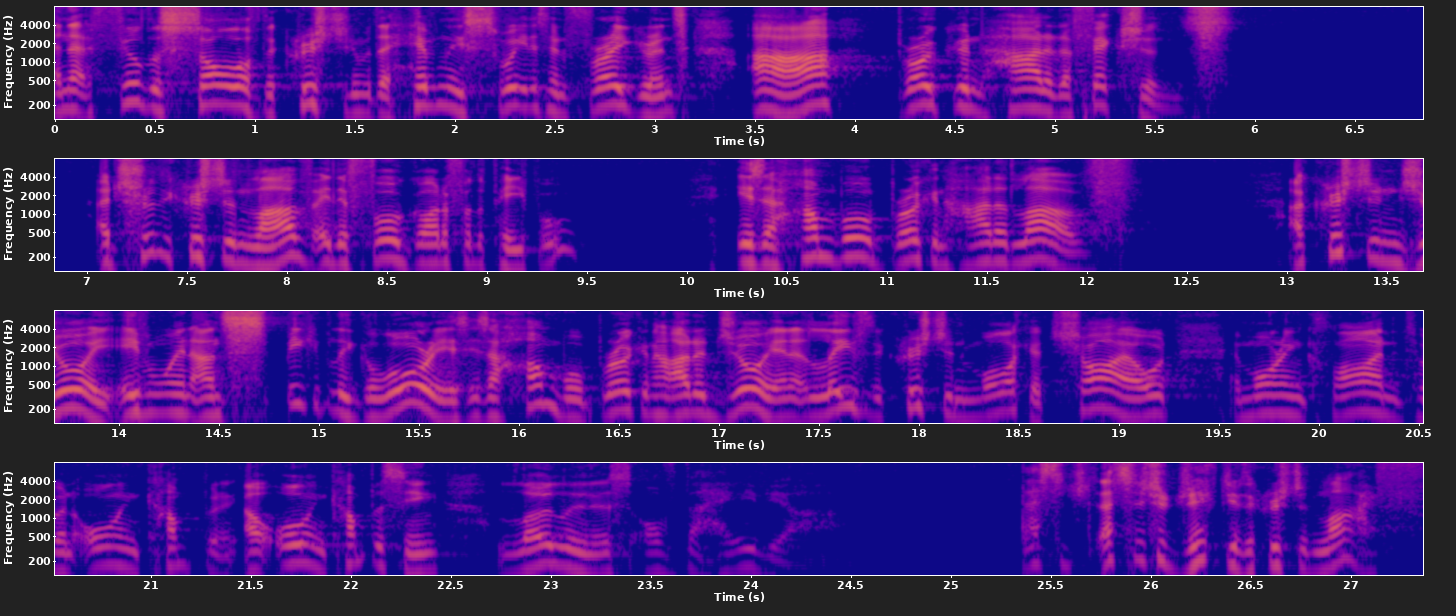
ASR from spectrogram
and that fill the soul of the Christian with a heavenly sweetness and fragrance are broken hearted affections. A truly Christian love, either for God or for the people, is a humble, broken hearted love. A Christian joy, even when unspeakably glorious, is a humble, broken hearted joy, and it leaves the Christian more like a child and more inclined to an all uh, encompassing lowliness of behavior. That's the, that's the trajectory of the Christian life.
